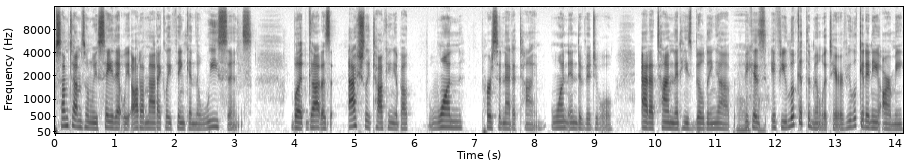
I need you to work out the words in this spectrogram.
sometimes when we say that, we automatically think in the we sense but God is actually talking about one person at a time, one individual at a time that he's building up. Because if you look at the military, if you look at any army,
